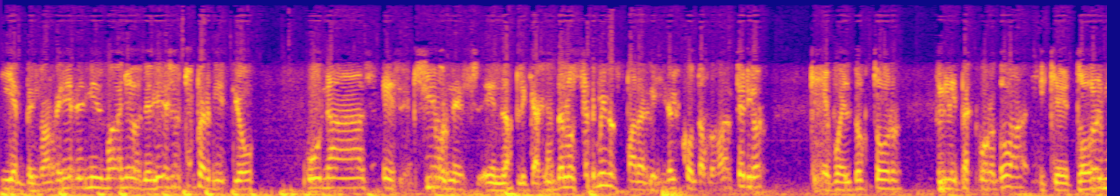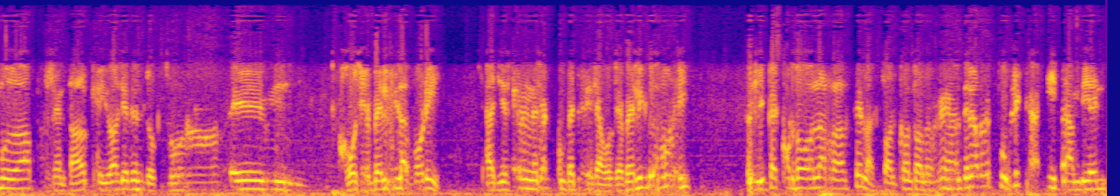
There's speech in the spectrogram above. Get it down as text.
y empezó a regir el mismo año 2018, permitió unas excepciones en la aplicación de los términos para elegir el contralor anterior, que fue el doctor Felipe Córdoba y que todo el mundo ha presentado que iba a ser el doctor eh, José Félix Laforí. Allí está en esa competencia José Félix Laforí, Felipe Córdoba Larrarte, el actual Contralor General de la República, y también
